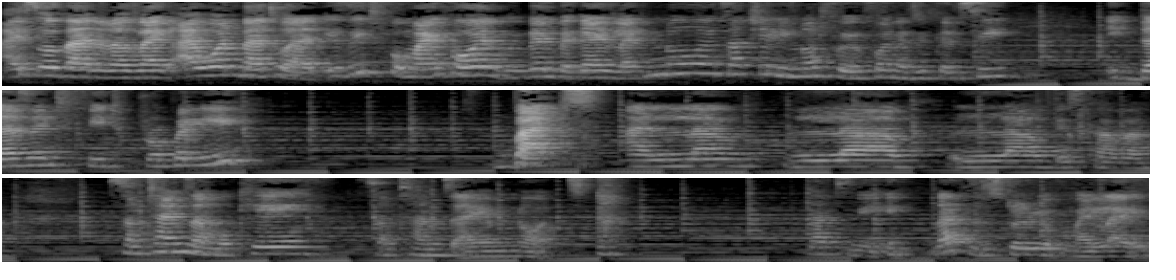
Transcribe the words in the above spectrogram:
I saw that and I was like, I want that one. Is it for my phone? And then the guy is like, no, it's actually not for your phone. As you can see, it doesn't fit properly. But I love, love, love this cover. Sometimes I'm okay, sometimes I am not. That's me. That's the story of my life.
